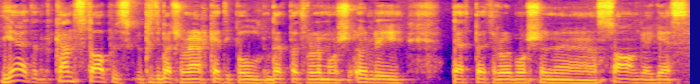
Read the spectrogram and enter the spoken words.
Yeah, the Can't Stop is pretty much an archetypal That Petrol Emotion, early That Petrol Emotion uh, song, I guess.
